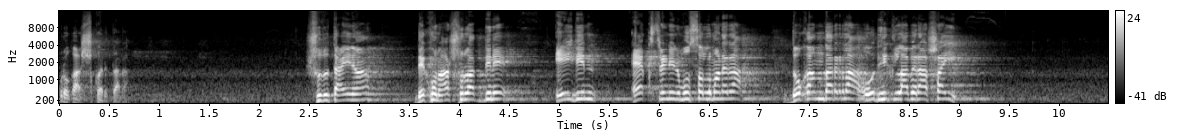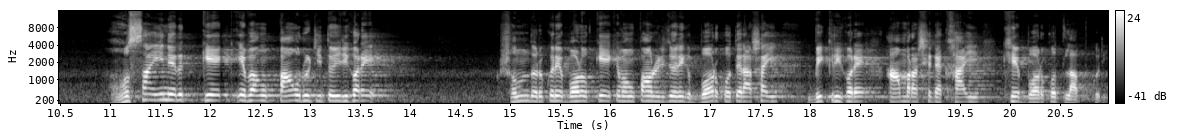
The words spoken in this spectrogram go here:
প্রকাশ করে তারা। শুধু তাই না, দেখুন আশুরার দিনে এই দিন এক শ্রেণির মুসলমানেরা, দোকানদারেরা অধিক লাভের আশায় হোসাইনের কেক এবং পাউরুটি তৈরি করে, সুন্দর করে বড় কেক এবং পাউরুটি তৈরি বরকতের আশায় বিক্রি করে, আমরা সেটা খাই, খেয়ে বরকত লাভ করি।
